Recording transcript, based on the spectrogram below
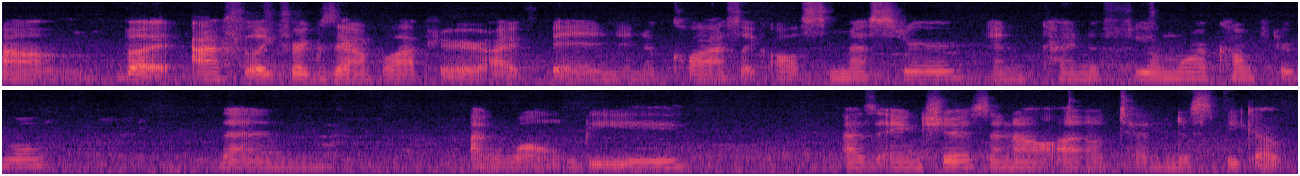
Um, but after, like for example, after I've been in a class like all semester and kind of feel more comfortable, then I won't be as anxious and I'll, I'll tend to speak up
